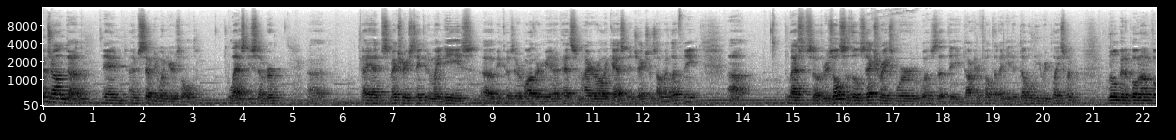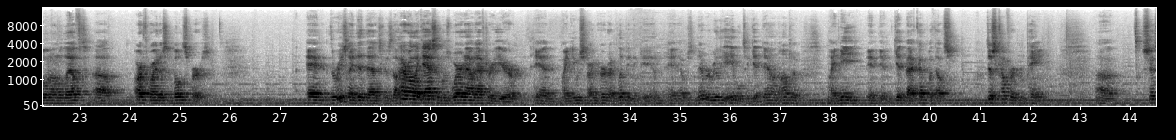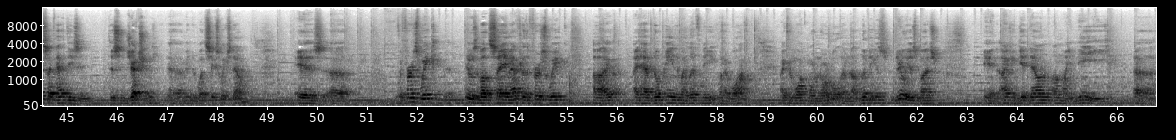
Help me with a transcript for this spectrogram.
I'm John Dunn, and I'm 71 years old. Last December, uh, I had some x-rays taken of my knees uh, because they were bothering me, and I've had some hyaluronic acid injections on my left knee. Uh, last, so the results of those x-rays were, was that the doctor felt that I needed double knee replacement, a little bit of bone on bone on the left, uh, arthritis and bone spurs. And the reason I did that is because the hyaluronic acid was wearing out after a year, and my knee was starting to hurt. I'm limping again, and I was never really able to get down onto my knee and, and get back up without discomfort and pain. Uh, since I've had these in, this injection, uh, I'm into what six weeks now, is uh, the first week it was about the same. After the first week, I I have no pain in my left knee when I walk. I can walk more normal. I'm not limping as nearly as much, and I can get down on my knee uh,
